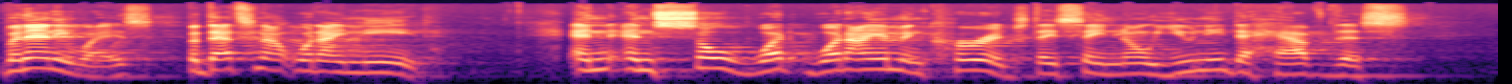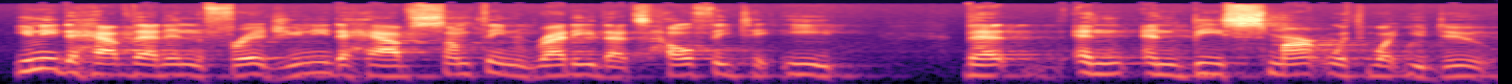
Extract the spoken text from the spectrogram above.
But, anyways, but that's not what I need. And, and so, what, what I am encouraged, they say, no, you need to have this, you need to have that in the fridge. You need to have something ready that's healthy to eat that, and, and be smart with what you do.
